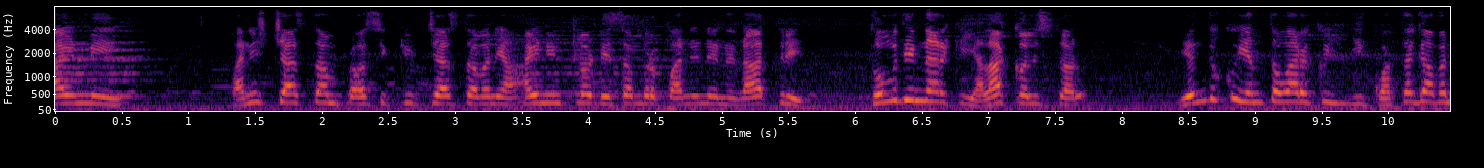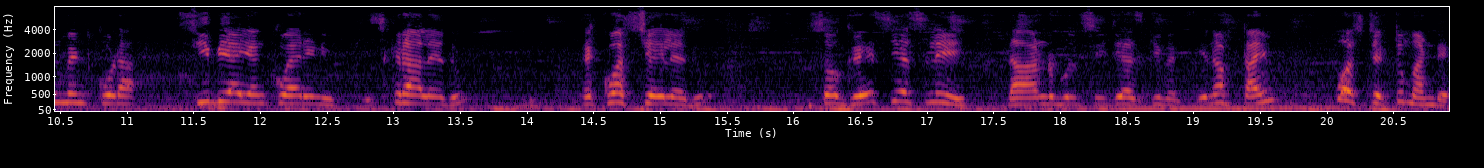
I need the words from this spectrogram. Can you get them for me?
ఆయన్ని పనిష్ చేస్తాం ప్రాసిక్యూట్ చేస్తామని ఆయన ఇంట్లో డిసెంబర్ పన్నెండుని రాత్రి తొమ్మిదిన్నరకి ఎలా కలుస్తారు? ఎందుకు ఇంతవరకు ఈ కొత్త గవర్నమెంట్ కూడా సిబిఐ ఎంక్వైరీని తీసుకురాలేదు రిక్వెస్ట్ చేయలేదు? So graciously the honourable CJ has given enough time posted to Monday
